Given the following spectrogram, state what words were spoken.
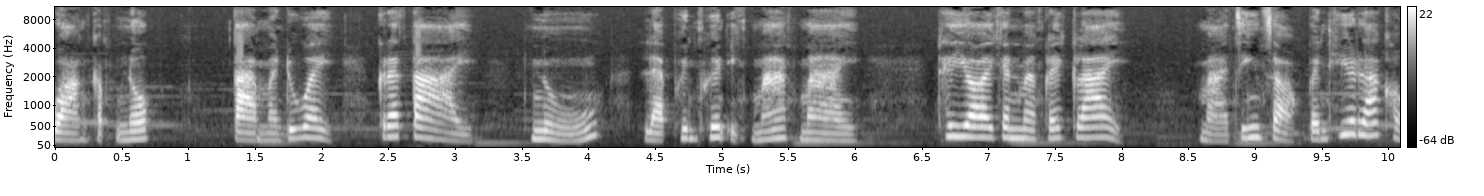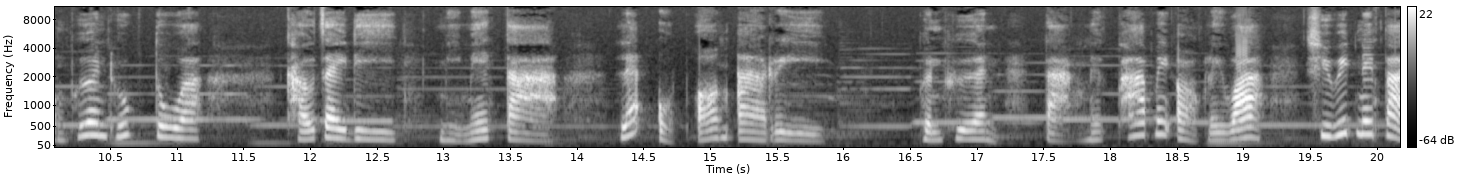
กวางกับนก ตามมาด้วย กระต่าย หนู และเพื่อนๆอีกมากมาย ทยอยกันมาใกล้ๆ หมาจิ้งจอกเป็นที่รักของเพื่อนทุกตัว เขาใจดี มีเมตตา และอบอ้อมอารี เพื่อนๆ ต่างนึกภาพไม่ออกเลยว่า ชีวิตในป่า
